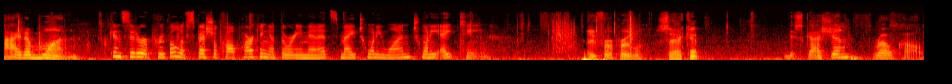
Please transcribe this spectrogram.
Item one. Consider approval of special call parking authority minutes, May 21, 2018. Move for approval? Second. Discussion, roll call.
